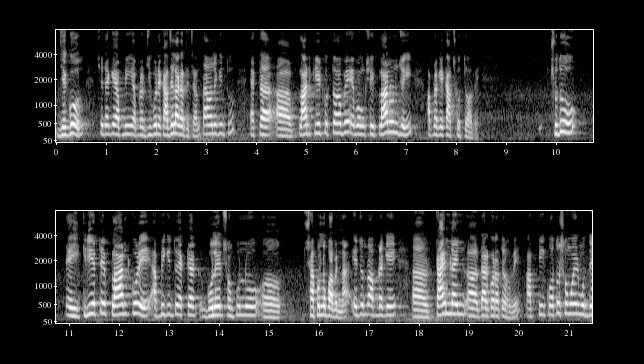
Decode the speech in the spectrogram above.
যে গোল সেটাকে আপনি আপনার জীবনে কাজে লাগাতে চান, তাহলে কিন্তু একটা প্ল্যান ক্রিয়েট করতে হবে এবং সেই প্ল্যান অনুযায়ী আপনাকে কাজ করতে হবে। শুধু এই ক্রিয়েটে প্ল্যান করে আপনি কিন্তু একটা গোলের সম্পূর্ণ সাফল্য পাবেন না। এজন্য আপনাকে টাইম লাইন দাঁড় করাতে হবে। আপনি কত সময়ের মধ্যে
